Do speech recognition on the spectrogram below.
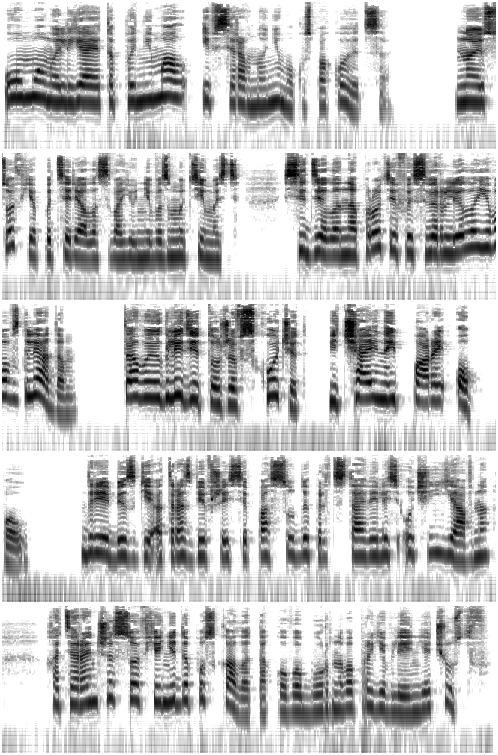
Умом Илья это понимал и все равно не мог успокоиться. Но и Софья потеряла свою невозмутимость, сидела напротив и сверлила его взглядом. Того и гляди, тоже вскочит и чайной парой об пол. Дребезги от разбившейся посуды представились очень явно, хотя раньше Софья не допускала такого бурного проявления чувств.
